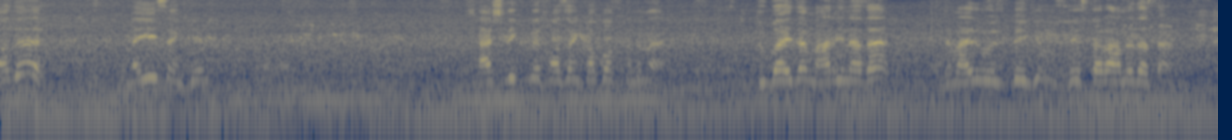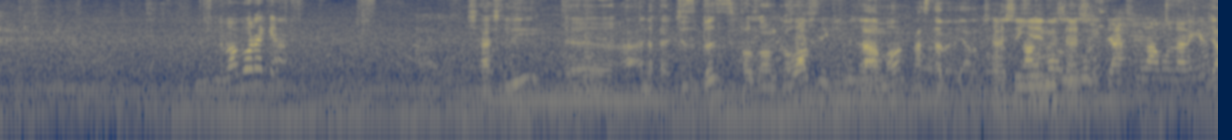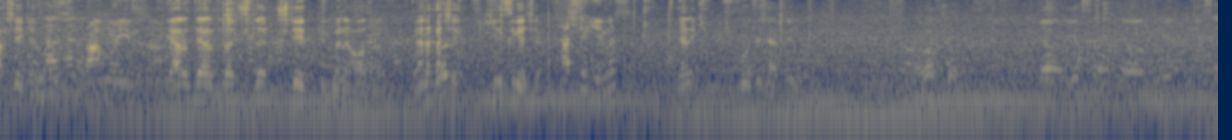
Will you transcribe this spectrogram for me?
qodir nima yeysan kel shashlikmi qozon kabobmi nima? Dubayda marinada nima edi o'zbegim restoranidasan. Nima bor ekan? Shashlik e, anaqa jizbiz qozon kabob lamon mastava yarim Shashlik yeymiz, shashlik. yaxshimi lavmonlaring yaxshi ekan rahmon yeymiz yarimta yarimtadan uchta uchta yetdik mana hozir Yana kaçı? İkincisi geçe. Kaçlık yemiz? Yani iki, iki boyutu şart değil mi? Tamam şu. Ya yasa, dünya, yasa.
